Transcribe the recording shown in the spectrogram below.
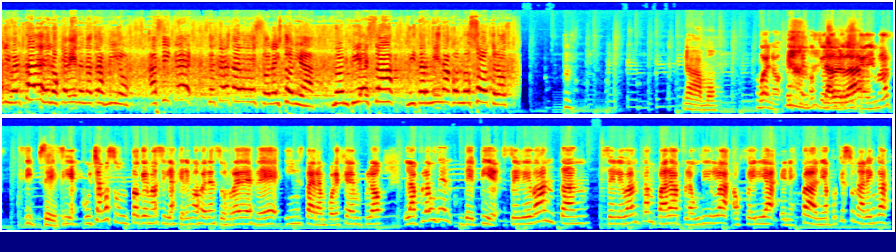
las libertades de los que vienen atrás mío. Así que se trata de eso, la historia no empieza ni termina con nosotros. La amo. Bueno, es emocionante La verdad- porque además, si, Sí. escuchamos un toque más y las queremos ver en sus redes de Instagram, por ejemplo, la aplauden de pie, se levantan, se levantan para aplaudirla a Ofelia en España, porque es una arenga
